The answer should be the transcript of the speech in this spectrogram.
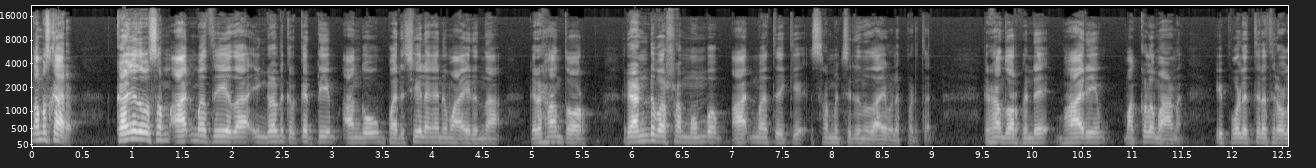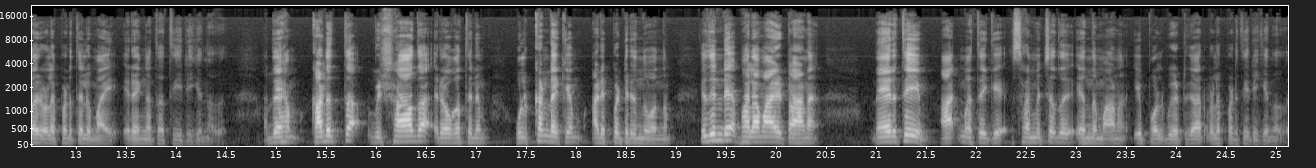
നമസ്കാരം. കഴിഞ്ഞ ദിവസം ആത്മഹത്യ ചെയ്ത ഇംഗ്ലണ്ട് ക്രിക്കറ്റ് ടീം അംഗവും പരിശീലകനുമായിരുന്ന ഗ്രഹാം തോർപ്പ് രണ്ട് വർഷം മുമ്പും ആത്മഹത്യയ്ക്ക് ശ്രമിച്ചിരുന്നതായി വെളിപ്പെടുത്തൽ. ഗ്രഹാം തോർപ്പിന്റെ ഭാര്യയും മക്കളുമാണ് ഇപ്പോൾ ഇത്തരത്തിലുള്ള ഒരു വെളിപ്പെടുത്തലുമായി രംഗത്തെത്തിയിരിക്കുന്നത്. അദ്ദേഹം കടുത്ത വിഷാദ രോഗത്തിനും ഉത്കണ്ഠയ്ക്കും അടിപ്പെട്ടിരുന്നുവെന്നും ഇതിന്റെ ഫലമായിട്ടാണ് നേരത്തെയും ആത്മഹത്യയ്ക്ക് ശ്രമിച്ചത് എന്നുമാണ് ഇപ്പോൾ വീട്ടുകാർ വെളിപ്പെടുത്തിയിരിക്കുന്നത്.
